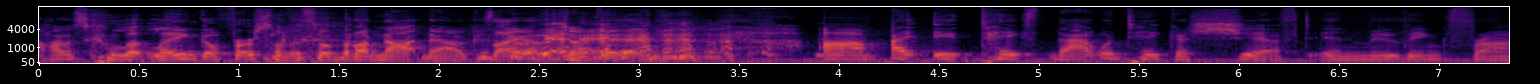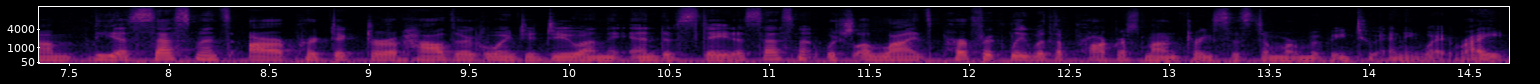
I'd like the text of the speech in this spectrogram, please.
I was going to let Lane go first on this one, but I'm not now because I got to jump in. um, I, it takes that would take a shift in moving from the assessments are a predictor of how they're going to do on the end of state assessment, which aligns perfectly with the progress monitoring system we're moving to anyway. Right?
